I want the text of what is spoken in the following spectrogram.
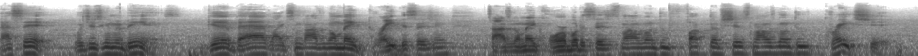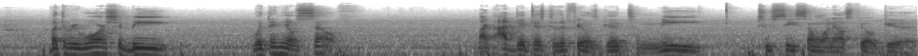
That's it. We're just human beings. Good, bad. Like sometimes we're gonna make great decisions. Sometimes we're gonna make horrible decisions. Sometimes we're gonna do fucked up shit. Sometimes we're gonna do great shit. But the reward should be within yourself. Like I did this because it feels good to me to see someone else feel good.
